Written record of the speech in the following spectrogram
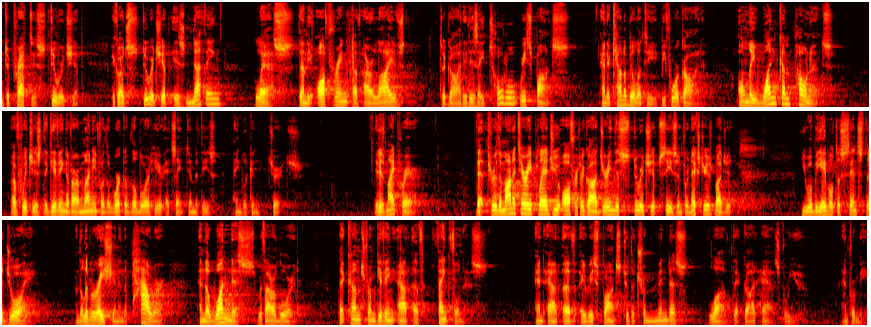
and to practice stewardship because stewardship is nothing less than the offering of our lives to God. It is a total response and accountability before God, only one component of which is the giving of our money for the work of the Lord here at St. Timothy's Anglican Church. It is my prayer that through the monetary pledge you offer to God during this stewardship season for next year's budget, you will be able to sense the joy and the liberation and the power and the oneness with our Lord that comes from giving out of thankfulness and out of a response to the tremendous love that God has for you and for me.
